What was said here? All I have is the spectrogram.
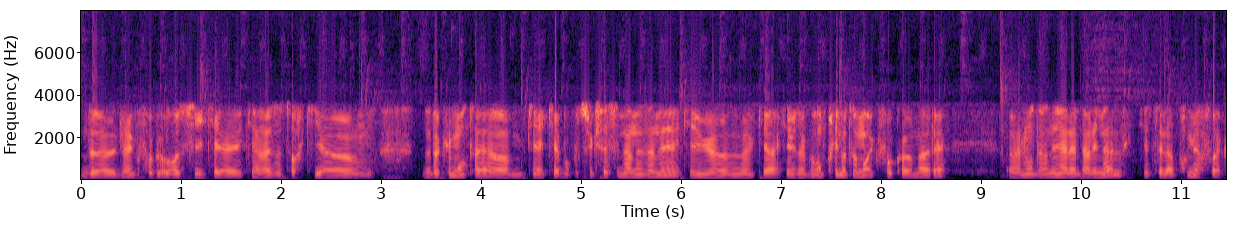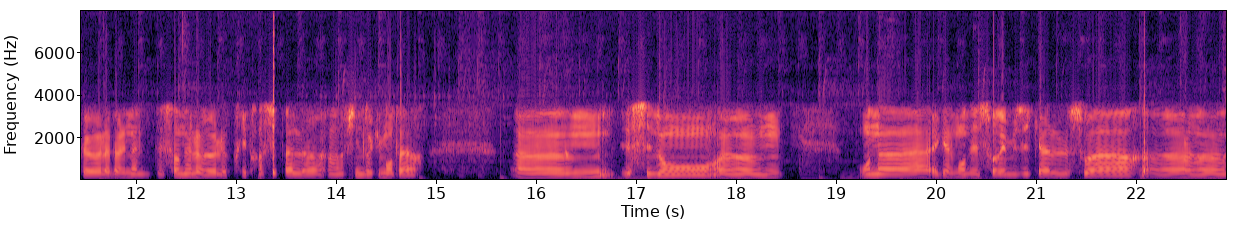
de Gianfranco Rossi, qui est, qui est un réalisateur qui a de documentaires euh, qui, a, qui a beaucoup de succès ces dernières années, qui a eu, euh, qui a, qui a eu de grands prix, notamment avec Foucault Mare euh, l'an dernier à la Berlinale, qui était la première fois que la Berlinale décernait le, le prix principal euh, à un film documentaire. Euh, et sinon, euh, on a également des soirées musicales le soir euh,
